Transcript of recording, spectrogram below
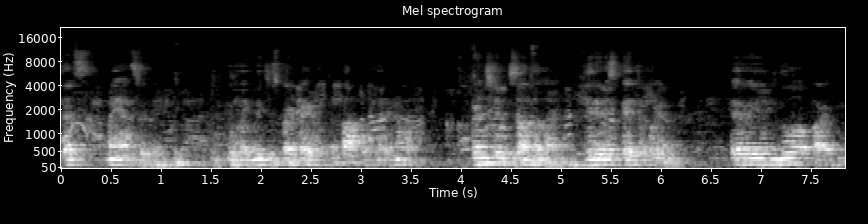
That's my answer. Yung may mutual spark kayo, nagtakot na rin ako. Friendship is on the line. Nirespeto ko yun. Pero yung luha party,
